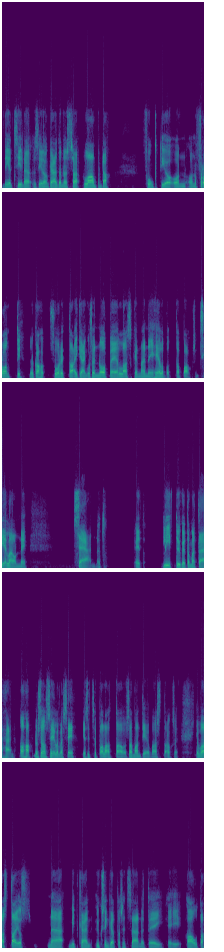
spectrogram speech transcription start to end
niin että siinä, siinä on käytännössä Lambda, funktio on, on frontti, joka suorittaa ikään kuin sen nopean laskennan, ne helpot tapaukset. Siellä on ne säännöt, että liittyykö tämä tähän. Aha, no se on selvä se, ja sitten se palauttaa saman tien vastauksen. Ja vastaa, jos nämä mitkään yksinkertaiset säännöt ei, ei auta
